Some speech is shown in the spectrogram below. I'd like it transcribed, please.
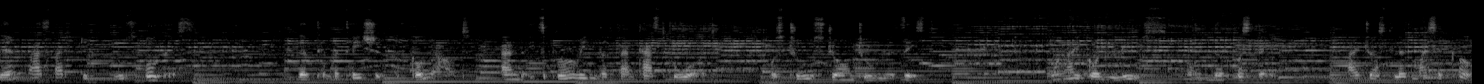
Then I started to lose focus. The temptation of going out and exploring the fantastic world was too strong to resist. When I got loose on the first day, I just let myself go,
